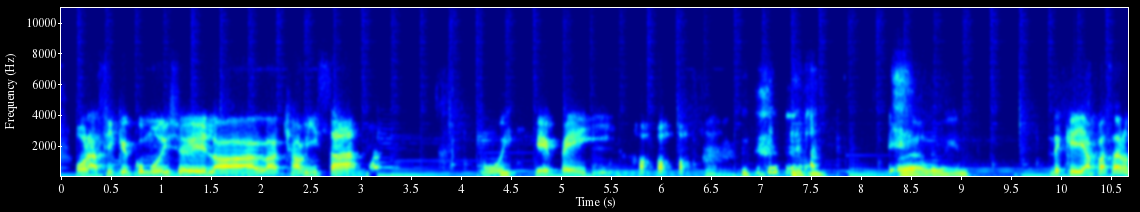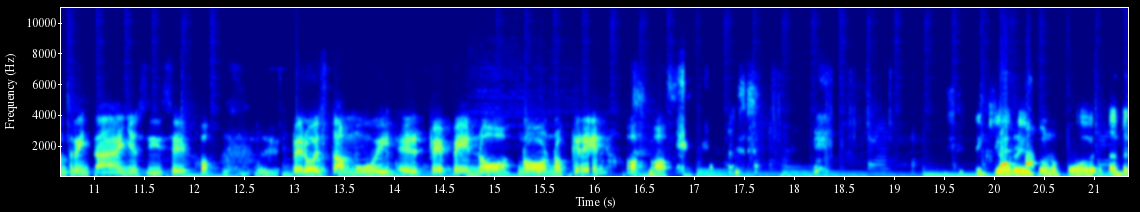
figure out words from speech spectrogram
ahora sí que como dice la, la chaviza, muy GPI, de que ya pasaron 30 años y dice, "Oh, pero está muy el Pepe, ¿no? ¿No, no creen? Oh, oh". Me quiero reír, pero no puedo ver tanto.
